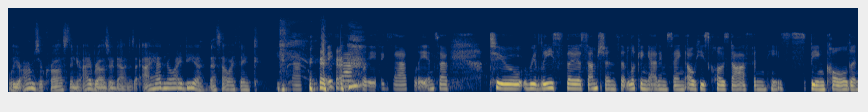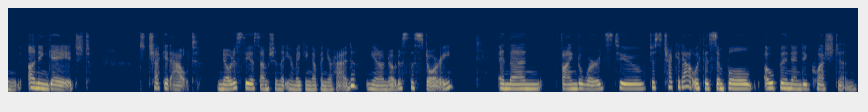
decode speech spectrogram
Well, your arms are crossed and your eyebrows are down. It's like, I had no idea. That's how I think. Exactly. exactly. Exactly. And so to release the assumptions that looking at him saying, oh, he's closed off and he's being cold and unengaged, to check it out. Notice the assumption that you're making up in your head, you know, notice the story, and then find the words to just check it out with a simple open ended question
